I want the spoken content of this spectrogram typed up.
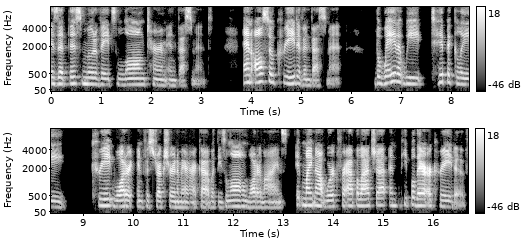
is that this motivates long-term investment and also creative investment. The way that we typically create water infrastructure in America with these long water lines, it might not work for Appalachia, and people there are creative.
